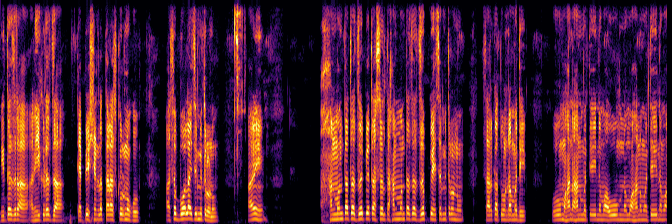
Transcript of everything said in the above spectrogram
इथंच राहा आणि इकडंच जा. त्या पेशंटला त्रास करू नको. असं बोलायचं मित्रांनो. आणि हनुमंताचा जप येत असेल तर हनुमंताचा जप घ्यायचा मित्रांनो सारखा तोंडामध्ये. ओम हन हनुमते नमा ओम नमो हनुमते नमा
